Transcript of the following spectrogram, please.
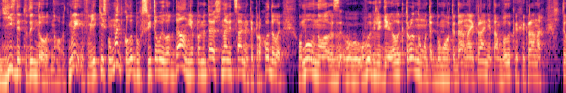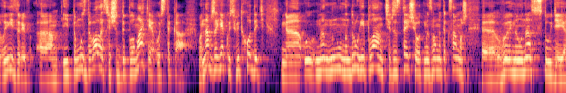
їздять один до одного? От ми в якийсь момент, коли був світовий локдаун, я пам'ятаю, що навіть саміти проходили умовно у, вигляді електронному, так би мовити, да, на екрані там великих екранах телевізорів. Е, і тому здавалося, що дипломатія ось така, вона вже якось відходить е, на, ну, на другий план через те, що от ми з вами так само ж е, ви не у нас в студії,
